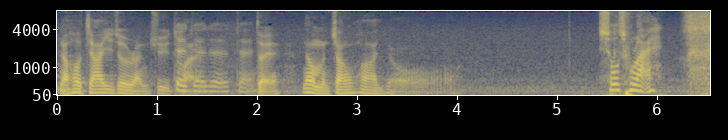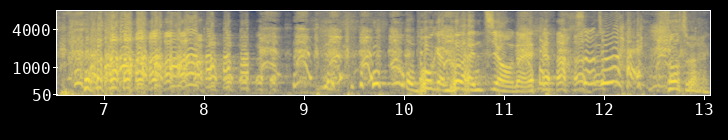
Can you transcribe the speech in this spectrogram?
然后嘉义就有软剧团，对对对对，对。那我们彰化有说出来。我破梗破很久呢，说出来，说出来，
